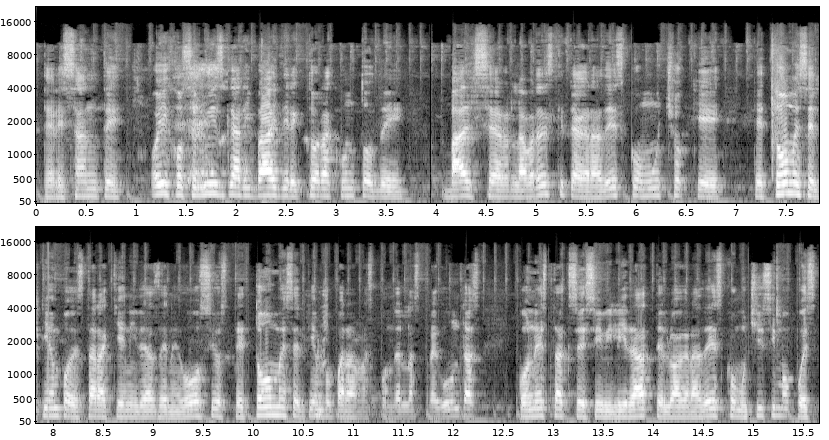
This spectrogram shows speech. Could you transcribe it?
Interesante. Oye, José Luis Garibay, director adjunto de Balser, la verdad es que te agradezco mucho que te tomes el tiempo de estar aquí en Ideas de Negocios, te tomes el tiempo para responder las preguntas. Con esta accesibilidad, te lo agradezco muchísimo, pues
